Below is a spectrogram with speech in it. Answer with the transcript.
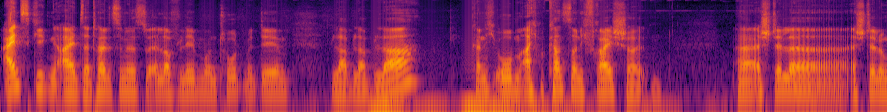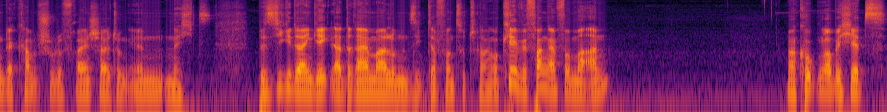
Eins gegen eins, ein traditionelles Duell auf Leben und Tod mit dem bla bla bla. Kann ich oben, ah, ich kann es noch nicht freischalten. Äh, erstelle, Erstellung der Kampfschule, Freischaltung in nichts. Besiege deinen Gegner dreimal, um den Sieg davon zu tragen. Okay, wir fangen einfach mal an. Mal gucken, ob ich jetzt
